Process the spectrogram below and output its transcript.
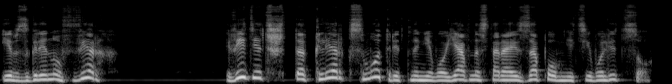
и взглянув вверх, видит, что клерк смотрит на него, явно стараясь запомнить его лицо.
